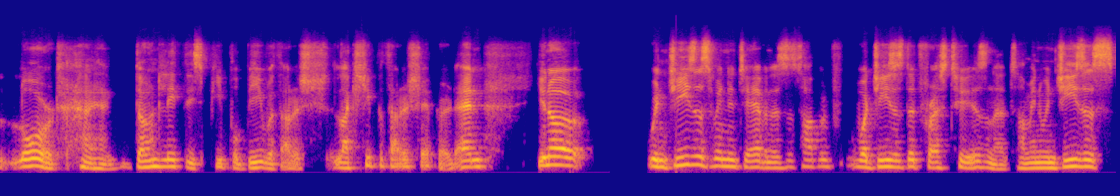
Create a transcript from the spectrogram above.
Lord, don't let these people be without a like sheep without a shepherd. And you know, when Jesus went into heaven, this is type of what Jesus did for us too, isn't it? I mean, when Jesus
